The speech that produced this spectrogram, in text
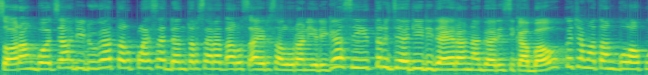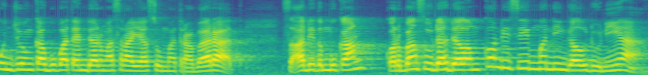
Seorang bocah diduga terpleset dan terseret arus air saluran irigasi terjadi di daerah Nagari Sikabau, Kecamatan Pulau Punjung, Kabupaten Darmasraya, Sumatera Barat. Saat ditemukan, korban sudah dalam kondisi meninggal dunia.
